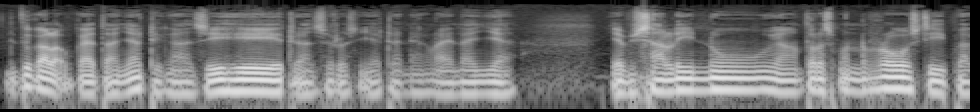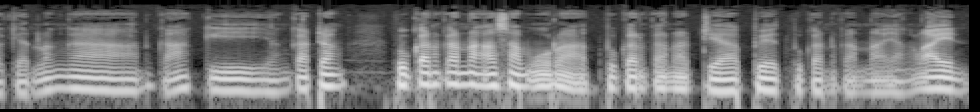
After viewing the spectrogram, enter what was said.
Itu kalau kaitannya dengan sihir dan seterusnya dan yang lain-lainnya. Ya bisa linu yang terus menerus di bagian lengan, kaki, yang kadang bukan karena asam urat, bukan karena diabetes, bukan karena yang lain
